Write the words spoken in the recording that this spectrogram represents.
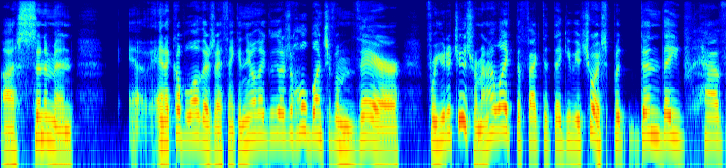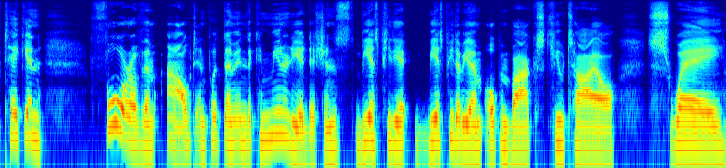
uh, Cinnamon, and a couple others, I think. And, you know, like there's a whole bunch of them there for you to choose from. And I like the fact that they give you a choice, but then they have taken four of them out and put them into community editions BSP, BSPWM, OpenBox, Qtile, Sway,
